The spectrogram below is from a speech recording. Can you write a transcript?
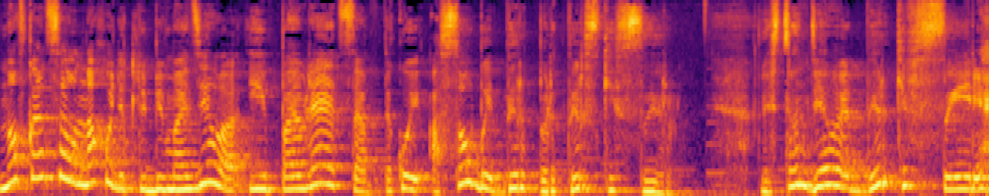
Но в конце он находит любимое дело, и появляется такой особый дыр-пыртырский сыр. То есть он делает дырки в сыре.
